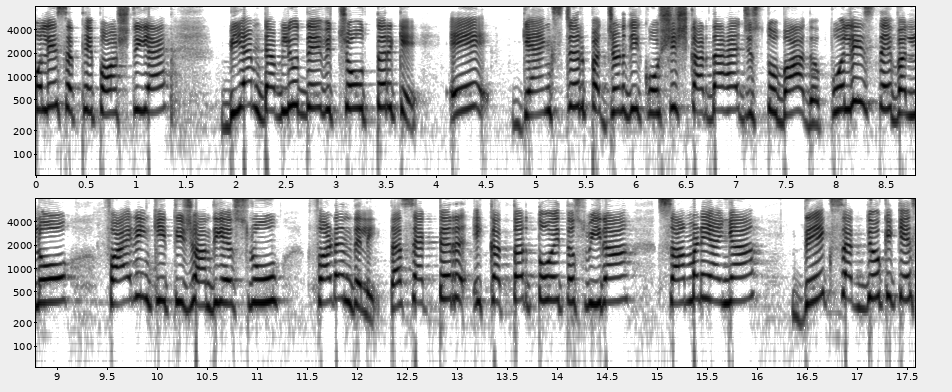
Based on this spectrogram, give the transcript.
ਪੁਲਿਸ ਇੱਥੇ ਪਹੁੰਚਦੀ ਹੈ। BMW ਦੇ ਵਿੱਚੋਂ ਉਤਰ ਕੇ ਇਹ ਗੈਂਗਸਟਰ ਭੱਜਣ ਦੀ ਕੋਸ਼ਿਸ਼ ਕਰਦਾ ਹੈ, ਜਿਸ ਤੋਂ ਬਾਅਦ ਪੁਲਿਸ ਦੇ ਵੱਲੋਂ ਫਾਇਰਿੰਗ ਕੀਤੀ ਜਾਂਦੀ ਹੈ ਇਸ ਨੂੰ। ਫੜਨ ਦੇ ਲਈ। ਤਾਂ ਸੈਕਟਰ 71 ਤੋਂ ਇਹ ਤਸਵੀਰਾਂ ਸਾਹਮਣੇ ਆਈਆਂ। ਦੇਖ ਸਕਦੇ ਹੋ ਕਿ ਕਿਸ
